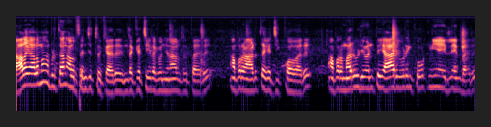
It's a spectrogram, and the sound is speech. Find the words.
காலகாலமாக அப்படித்தான் அவர் செஞ்சிட்ருக்காரு. இந்த கட்சியில் கொஞ்ச நாள் இருப்பார். அப்புறம் அடுத்த கட்சிக்கு போவார். அப்புறம் மறுபடியும் வந்துட்டு யாரு கூடயும் கூட்டணியே இல்லைம்பார்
